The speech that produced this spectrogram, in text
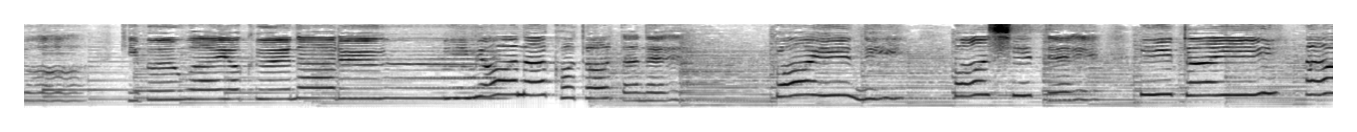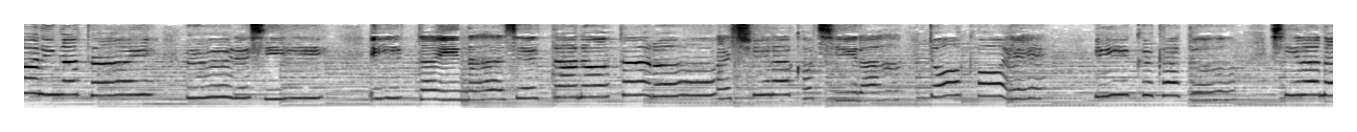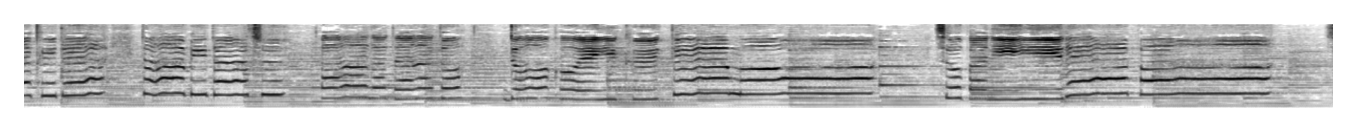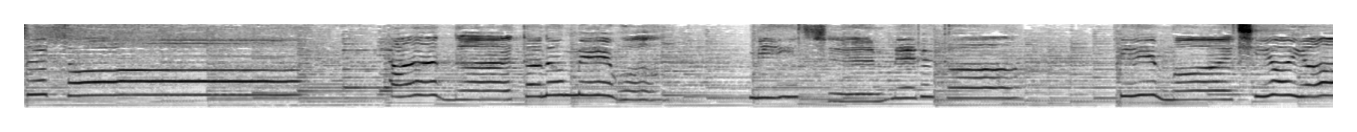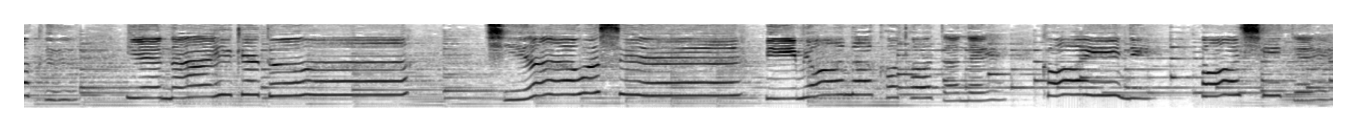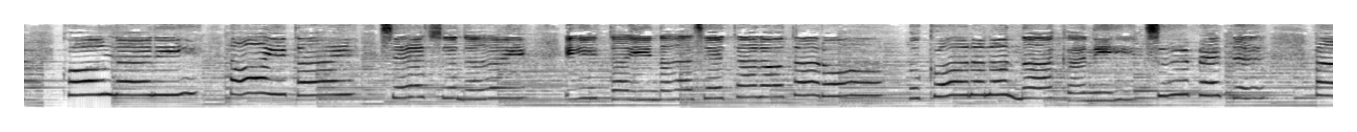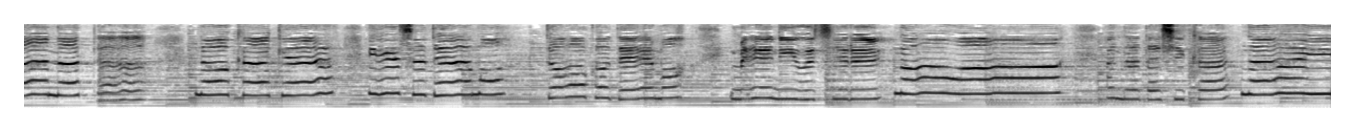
気分は良くなる。微妙なことだね。恋に落ちていたい。ありがたい。嬉しい。一体なぜなのだろう。あちらこちら。どこへ行くかと知らなくそばにいればずっとあなたの目を見つめると気持ちをよく言えないけど幸せ落ちてこんなに会いたい切ない一体なぜだろう。だろう心の中に全てあなたの影いつでもどこでも目に映るのはあなたしかない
